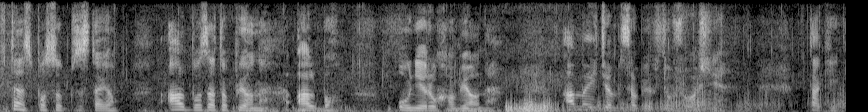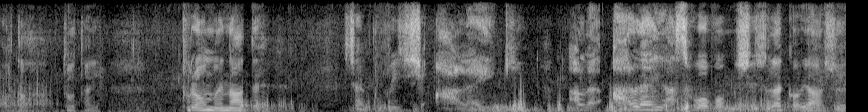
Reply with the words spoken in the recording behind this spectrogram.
W ten sposób zostają albo zatopione, albo unieruchomione. A my idziemy sobie wzdłuż właśnie takiej oto tutaj promenady. Chciałem powiedzieć alejki, ale aleja słowo mi się źle kojarzy.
